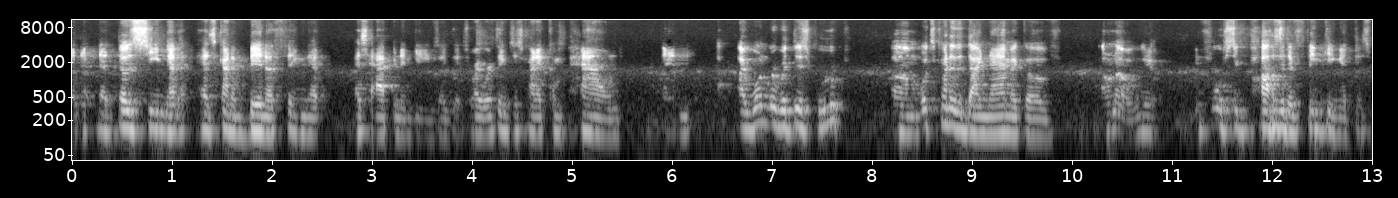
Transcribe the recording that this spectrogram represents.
And that, that does seem that has kind of been a thing that has happened in games like this, right? Where things just kind of compound. And I wonder with this group, um, what's kind of the dynamic of, I don't know, you know, enforcing positive thinking at this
